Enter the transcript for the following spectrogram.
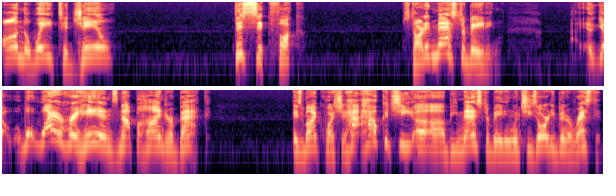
on the way to jail. This sick fuck started masturbating. Yo, Why are her hands not behind her back? Is my question. How, how could she uh, uh, be masturbating when she's already been arrested?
